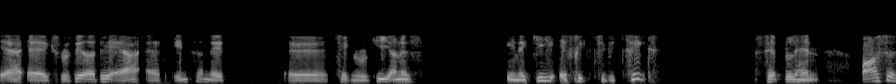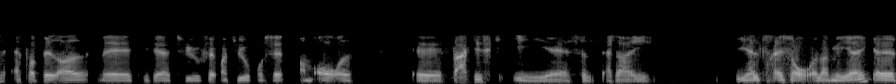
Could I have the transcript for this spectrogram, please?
er, er eksploderet, det er, at internetteknologiernes øh, energieffektivitet simpelthen også er forbedret med de der 20-25 procent om året. Øh, faktisk i, øh, altså i, i 50 år eller mere. Ikke? Øh,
